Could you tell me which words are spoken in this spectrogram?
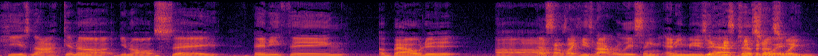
he's not gonna you know say anything about it uh, Yeah, it sounds like he's not releasing any music. Yeah, he's keeping us waiting.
